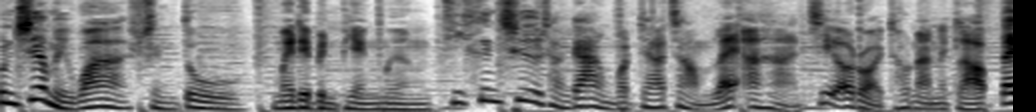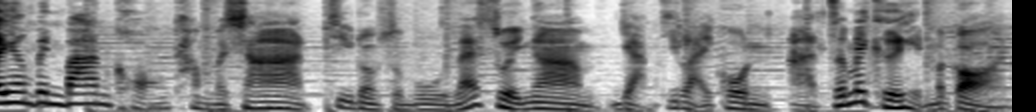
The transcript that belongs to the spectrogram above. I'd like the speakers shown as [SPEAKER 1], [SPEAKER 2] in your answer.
[SPEAKER 1] คุณเชื่อไหมว่าเฉิงตูไม่ได้เป็นเพียงเมืองที่ขึ้นชื่อทางด้านวัฒนธรรมและอาหารที่อร่อยเท่านั้นนะครับ แต่ยังเป็นบ้านของธรรมชาติที่อุดมสมบูรณ์และสวยงาม อย่างที่หลายคนอาจจะไม่เคยเห็นมาก่อน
